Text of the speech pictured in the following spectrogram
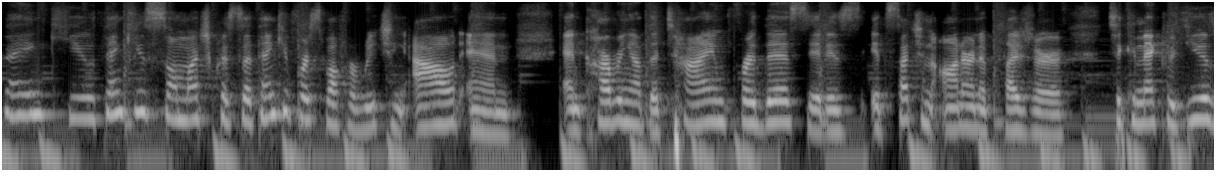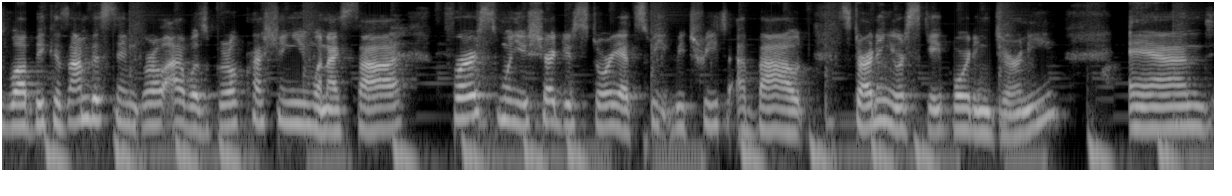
thank you, thank you so much, Krista. Thank you first of all for reaching out and and carving out the time for this. It is it's such an honor and a pleasure to connect with you as well because I'm the same girl. I was girl crushing you when I saw First, when you shared your story at Sweet Retreat about starting your skateboarding journey, and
